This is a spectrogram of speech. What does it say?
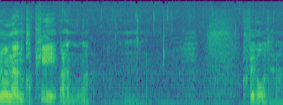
카누면 커피 말하는 건가? 음, 커피 먹어도 되나?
